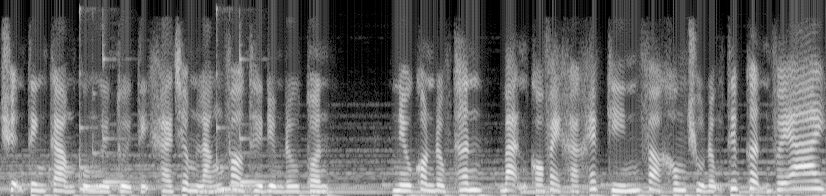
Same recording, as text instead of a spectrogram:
Chuyện tình cảm của người tuổi Tỵ khá trầm lắng vào thời điểm đầu tuần. Nếu còn độc thân, bạn có vẻ khá khép kín và không chủ động tiếp cận với ai.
